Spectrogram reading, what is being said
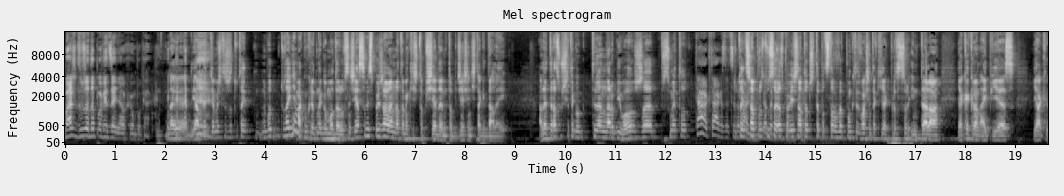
masz dużo do powiedzenia o Chromebookach. No, ja, ja, ja, myślę, że tutaj, no bo tutaj nie ma konkretnego modelu, w sensie ja sobie spojrzałem na tam jakieś top 7, top 10 i tak dalej. Ale teraz już się tego tyle narobiło, że w sumie to. Tak, tak, zdecydowanie. Tutaj trzeba po prostu sobie odpowiedzieć na to, czy te podstawowe punkty, właśnie takie jak procesor Intela, jak ekran IPS, jak.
